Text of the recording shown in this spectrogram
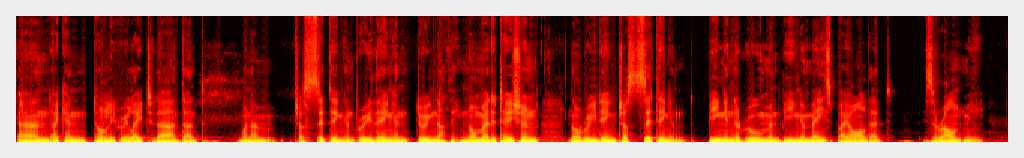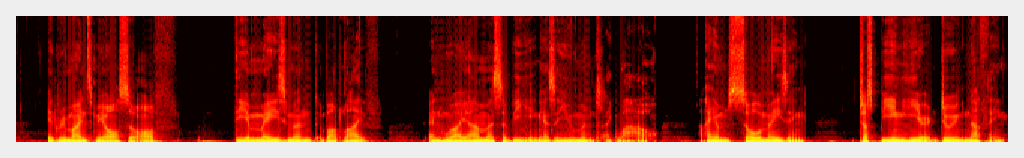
And I can totally relate to that. That when I'm just sitting and breathing and doing nothing, no meditation, no reading, just sitting and being in the room and being amazed by all that is around me, it reminds me also of the amazement about life and who I am as a being, as a human. It's like, wow, I am so amazing. Just being here, doing nothing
